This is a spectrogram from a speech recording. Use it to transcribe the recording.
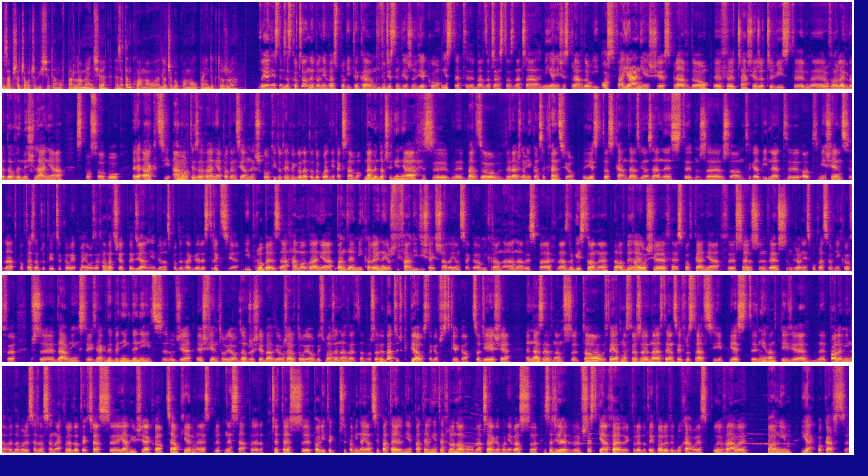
Zaprzeczał oczywiście temu w parlamencie, zatem kłamał. Dlaczego kłamał, panie doktorze? No ja nie jestem zaskoczony, ponieważ polityka w XXI wieku niestety bardzo często oznacza mijanie się z prawdą i oswajanie się z prawdą w czasie rzeczywistym, równolegle do wymyślania sposobu reakcji, amortyzowania potencjalnych szkód. I tutaj wygląda to dokładnie tak samo. Mamy do czynienia z y, bardzo wyraźną niekonsekwencją. Jest to skandal związany z tym, że rząd, gabinet y, od miesięcy, lat powtarza Brytyjczykom, jak mają zachować się odpowiedzialnie, biorąc pod uwagę restrykcje i próbę zahamowania pandemii, kolejnej już fali, dzisiaj szalejącego omikrona na wyspach. No, a z drugiej strony no, odbywają się spotkania w szerszym, węższym węższym gronie współpracowników e, przy Downing Street, jak gdyby nigdy nic. Ludzie e, świętują, dobrze się bawią, żartują, być może nawet, no proszę wybaczyć, kpią z tego wszystkiego, co dzieje się na zewnątrz. To w tej atmosferze narastającej frustracji jest niewątpliwie pole minowe dla Borysa Johnsona, który dotychczas jawił się jako całkiem sprytny saper, czy też polityk przypominający patelnię, patelnię teflonową. Dlaczego? Ponieważ w zasadzie wszystkie afery, które do tej pory wybuchały, spływały po nim jak po.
